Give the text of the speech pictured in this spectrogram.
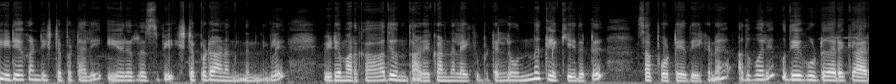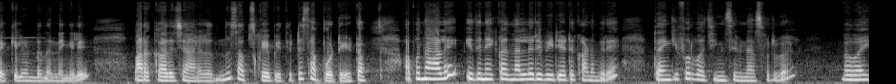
വീഡിയോ കണ്ട് ഇഷ്ടപ്പെട്ടാൽ ഈ ഒരു റെസിപ്പി ഇഷ്ടപ്പെടുകയാണെന്നുണ്ടെങ്കിൽ വീഡിയോ മറക്കാതെ ഒന്ന് താഴെ കാണുന്ന ലൈക്ക് ബട്ടണിൽ ഒന്ന് ക്ലിക്ക് ചെയ്തിട്ട് സപ്പോർട്ട് ചെയ്തേക്കണേ. അതുപോലെ പുതിയ കൂട്ടുകാരൊക്കെ ആരെങ്കിലും ഉണ്ടെന്നുണ്ടെങ്കിൽ മറക്കാതെ ചാനൽ ഒന്ന് സബ്സ്ക്രൈബ് ചെയ്തിട്ട് സപ്പോർട്ട് ചെയ്യട്ടോ അപ്പോൾ നാളെ ഇതിനേക്കാൾ നല്ലൊരു വീഡിയോ ആയിട്ട് കാണും വരെ താങ്ക് യു ഫോർ വാച്ചിങ് സിമിനാസ് ഫുട്ബോൾ ബൈ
